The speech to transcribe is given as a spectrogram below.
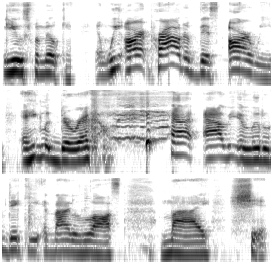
used for milking. And we aren't proud of this, are we? And he looked directly at Allie and Little Dicky, and I lost my shit.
